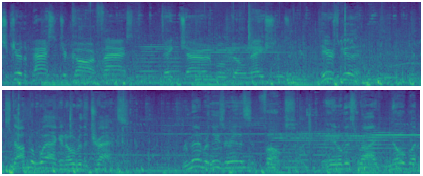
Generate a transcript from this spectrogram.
secure the passenger car fast. Take charitable donations. Here's good. Stop the wagon over the tracks. Remember, these are innocent folks. We handle this right, nobody...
